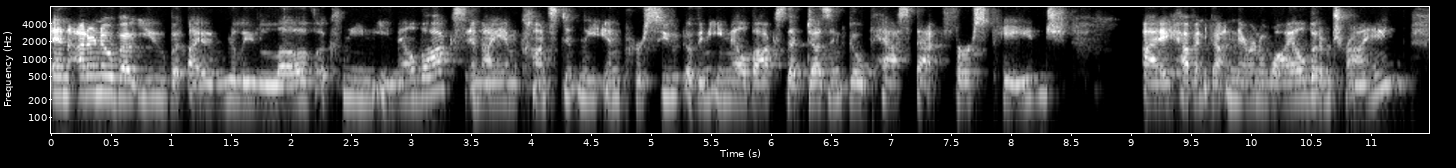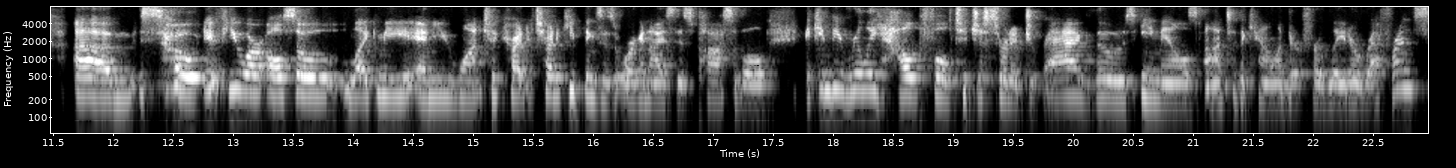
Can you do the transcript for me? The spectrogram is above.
And I don't know about you, but I really love a clean email box. And I am constantly in pursuit of an email box that doesn't go past that first page I haven't gotten there in a while, but I'm trying. Um, so if you are also like me and you want to try to try to keep things as organized as possible, it can be really helpful to just sort of drag those emails onto the calendar for later reference.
